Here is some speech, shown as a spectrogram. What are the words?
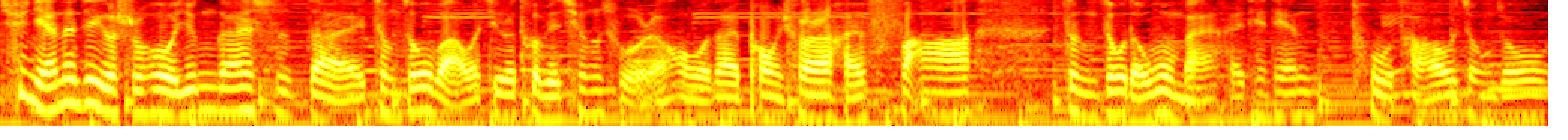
去年的这个时候应该是在郑州吧，我记得特别清楚。然后我在朋友圈还发郑州的雾霾，还天天吐槽郑州，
